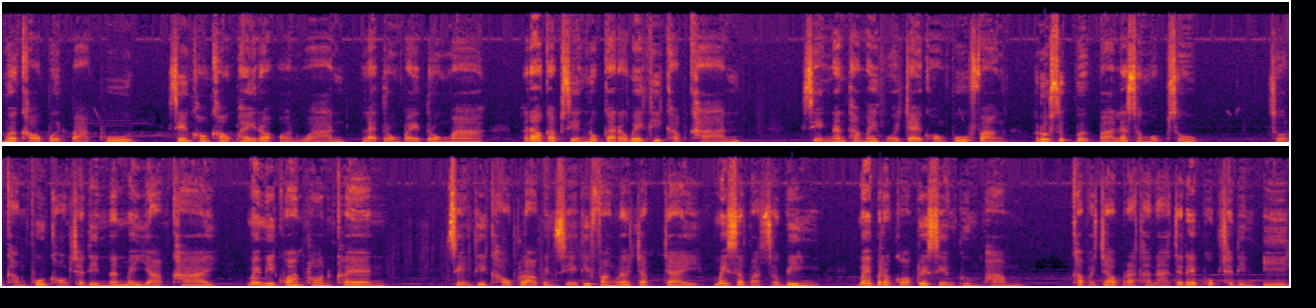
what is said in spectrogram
เมื่อเขาเปิดปากพูด เสียงของเขาไพเราะอ่อนหวานและตรงไปตรงมาราวกับเสียงนกกระเวกที่ขับขาน เสียงนั้นทำให้หัวใจของผู้ฟัง รู้สึกเบิกบานและสงบสุข ส่วนคำพูดของชดินนั้นไม่หยาบคาย ไม่มีความคลอนแคลน เสียงที่เขากล่าวเป็นเสียงที่ฟังแล้วจับใจ ไม่สะบัดสะบิ้ง ไม่ประกอบด้วยเสียงพึมพำข้าพเจ้าปรารถนาจะได้พบชดินอีก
